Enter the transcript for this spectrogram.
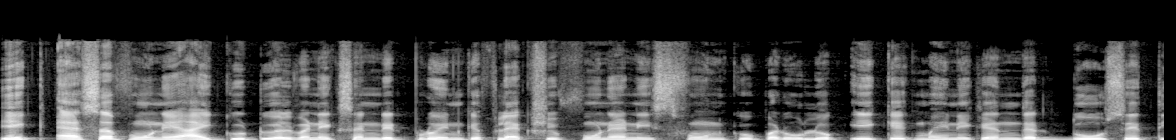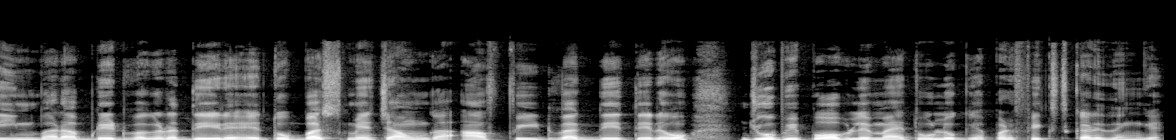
एक ऐसा फ़ोन है iQOO twelve and X hundred pro इनके फ्लैगशिप फ़ोन है इस फ़ोन के ऊपर वो लोग एक एक महीने के अंदर दो से तीन बार अपडेट वगैरह दे रहे हैं। तो बस मैं चाहूँगा, आप फीडबैक देते रहो, जो भी प्रॉब्लम है तो लोग यहाँ पर फिक्स कर देंगे।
